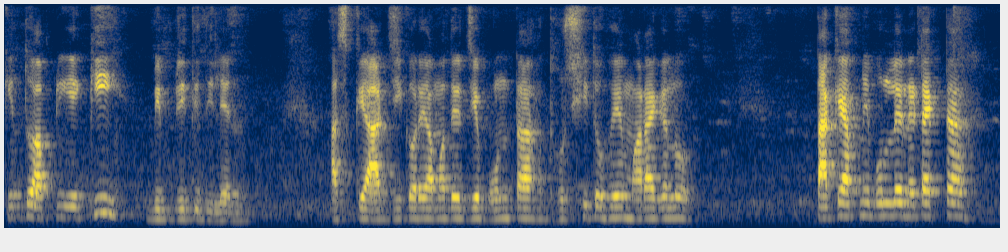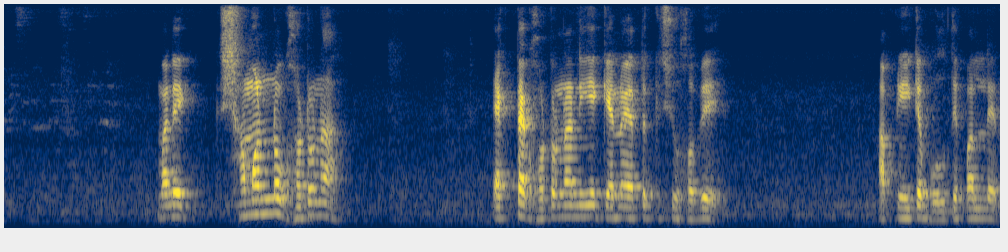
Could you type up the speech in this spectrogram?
কিন্তু আপনি এ কি বিবৃতি দিলেন? আজকে আরজি করে আমাদের যে বোনটা ধর্ষিত হয়ে মারা গেল, তাকে আপনি বললেন এটা একটা মানে সামান্য ঘটনা। একটা ঘটনা নিয়ে কেন এত কিছু হবে? আপনি এটা বলতে পারলেন।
